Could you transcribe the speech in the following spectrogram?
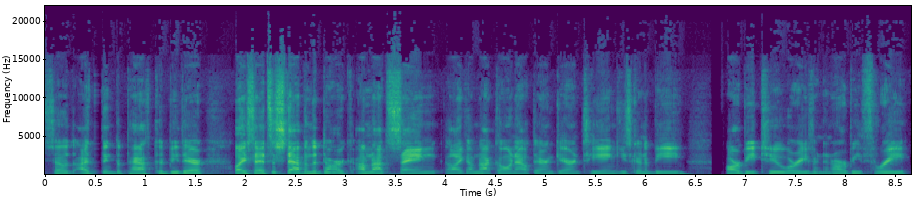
So I think the path could be there. Like I said, it's a stab in the dark. I'm not saying like I'm not going out there and guaranteeing he's going to be RB two or even an RB three,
